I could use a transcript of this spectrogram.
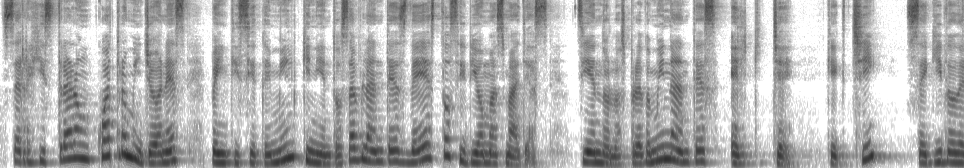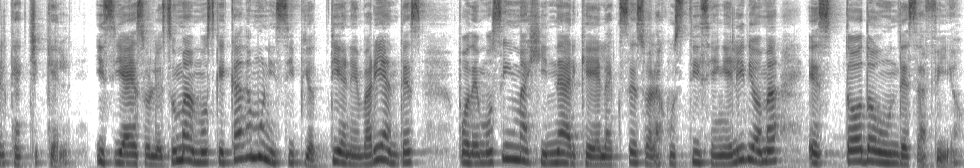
se registraron 4.027.500 hablantes de estos idiomas mayas, siendo los predominantes el quiché, quechí, seguido del cachiquel. Y si a eso le sumamos que cada municipio tiene variantes, podemos imaginar que el acceso a la justicia en el idioma es todo un desafío.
